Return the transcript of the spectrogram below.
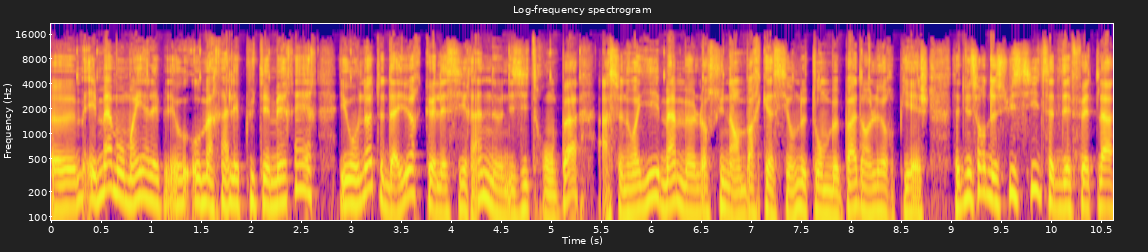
euh, et même aux moyens aux marins les plus téméraires. Et on note d'ailleurs que les sirènes n'hésiteront pas à se noyer même lorsqu'une embarcation ne tombe pas dans leur piège. C'est une sorte de suicide cette défaite-là.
